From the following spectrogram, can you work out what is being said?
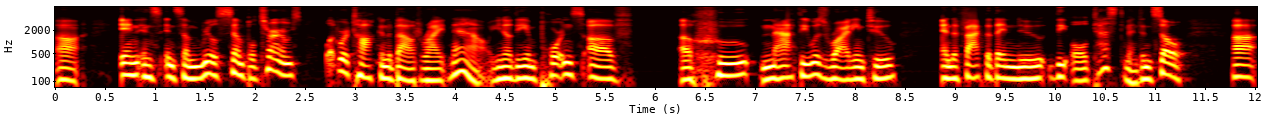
uh, in, in, in some real simple terms, what we're talking about right now. You know, the importance of uh, who Matthew was writing to and the fact that they knew the Old Testament. And so uh,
